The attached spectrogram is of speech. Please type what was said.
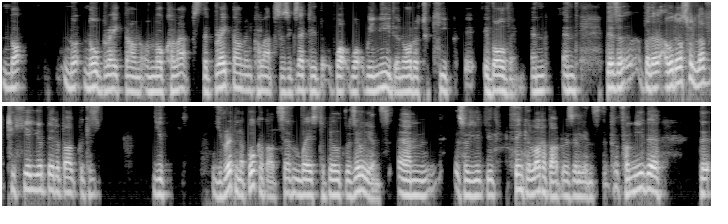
not no, no, breakdown or no collapse. That breakdown and collapse is exactly what, what we need in order to keep evolving. And and there's a but I would also love to hear you a bit about because you you've written a book about seven ways to build resilience. Um, so you, you think a lot about resilience. For me, the, the,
